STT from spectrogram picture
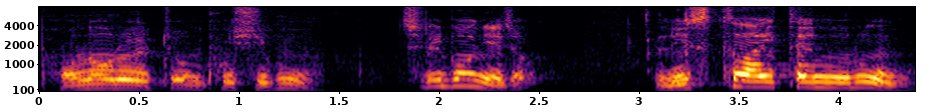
번호를 좀 보시고 7번이죠. list item으로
